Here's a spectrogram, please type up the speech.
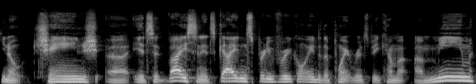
you know, change uh, its advice and its guidance pretty frequently to the point where it's become a, a meme.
